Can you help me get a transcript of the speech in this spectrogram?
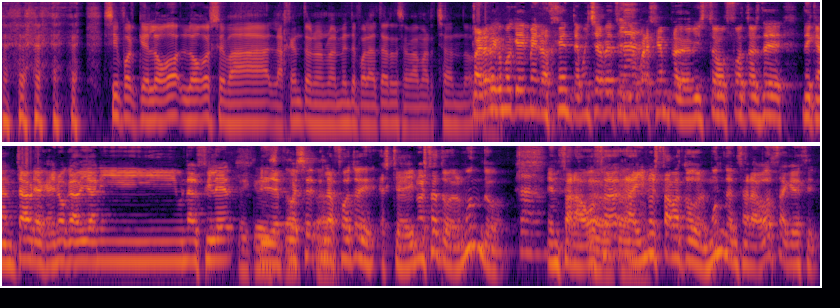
Sí, porque luego, luego se va, la gente normalmente por la tarde se va marchando. Parece como que hay menos gente. Muchas veces yo, por ejemplo, he visto fotos de, de Cantabria que ahí no cabía ni un alfiler De y después claro. la foto dice, es que ahí no está todo el mundo. Claro. En Zaragoza, Claro, claro. ahí no estaba todo el mundo en Zaragoza. Quiero decir,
